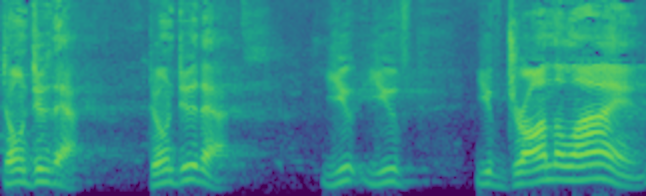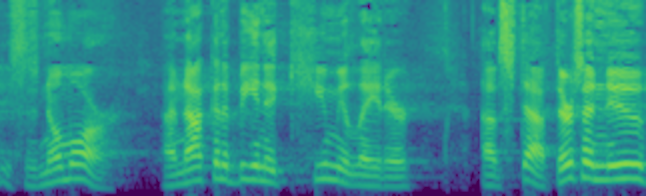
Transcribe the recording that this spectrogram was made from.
Don't do that. Don't do that. You, you've, you've drawn the line. He says, no more. I'm not going to be an accumulator of stuff. There's a new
